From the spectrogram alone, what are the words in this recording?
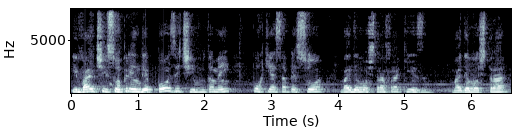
E vai te surpreender positivo também, porque essa pessoa vai demonstrar fraqueza, vai demonstrar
